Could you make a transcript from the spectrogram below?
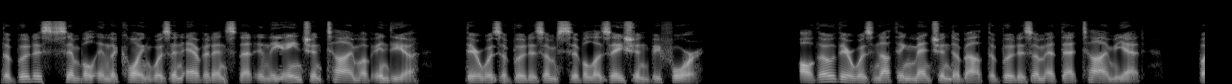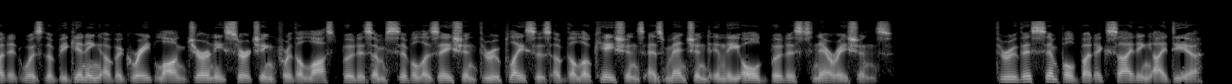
The Buddhist symbol in the coin was an evidence that in the ancient time of India, there was a Buddhism civilization before. Although there was nothing mentioned about the Buddhism at that time yet, but it was the beginning of a great long journey searching for the lost Buddhism civilization through places of the locations as mentioned in the old Buddhist narrations. Through this simple but exciting idea,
